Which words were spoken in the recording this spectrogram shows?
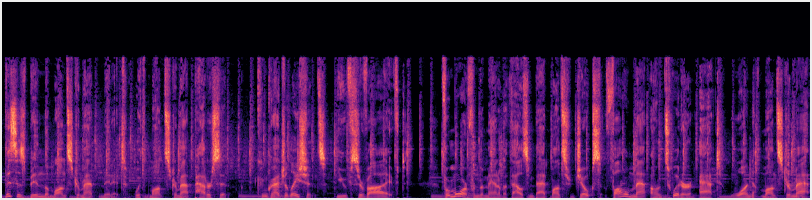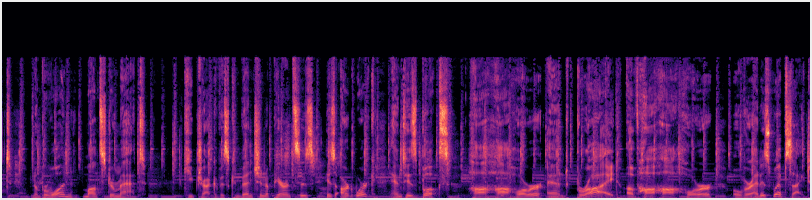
This has been the Monster Matt Minute with Monster Matt Patterson. Congratulations, you've survived. For more from the man of a thousand bad monster jokes, follow Matt on Twitter at one monster Matt. Number one monster Matt. Keep track of his convention appearances, his artwork, and his books, Ha Ha Horror and Bride of Ha Ha Horror, over at his website,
